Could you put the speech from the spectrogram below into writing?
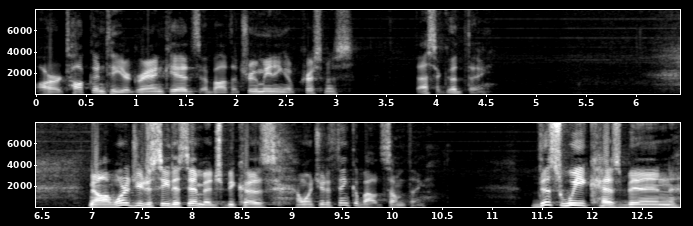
are talking to your grandkids about the true meaning of Christmas, that's a good thing. Now, I wanted you to see this image because I want you to think about something. This week has been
